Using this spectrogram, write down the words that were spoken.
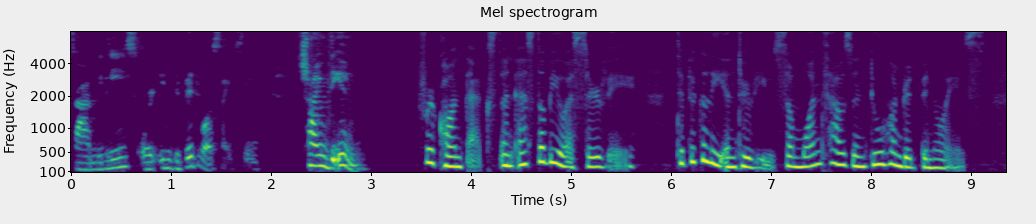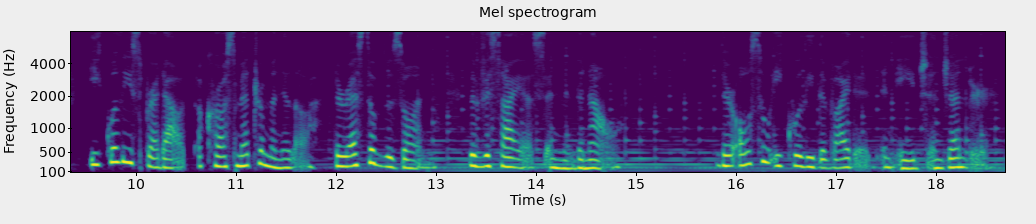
families or individuals, I think, chimed in. For context, an SWS survey typically interviews some 1,200 Pinoys equally spread out across Metro Manila, the rest of Luzon, the Visayas, and Mindanao. They're also equally divided in age and gender.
